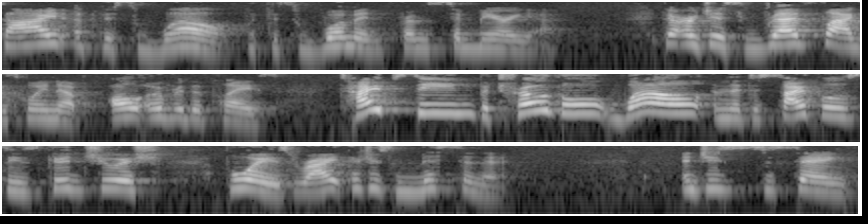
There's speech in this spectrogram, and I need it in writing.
side of this well with this woman from Samaria. There are just red flags going up all over the place. Type scene, betrothal, well, and the disciples, these good Jewish boys, right? They're just missing it. And Jesus is saying,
